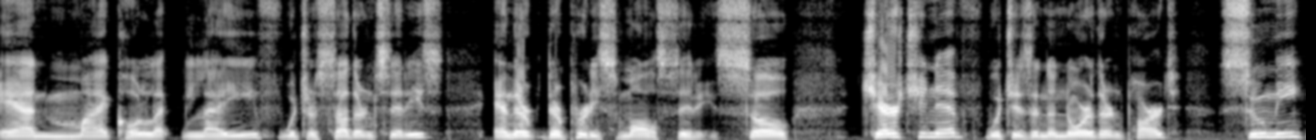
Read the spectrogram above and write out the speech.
and Mykolaiv, which are southern cities, and they're they're pretty small cities. So Chernihiv, which is in the northern part, Sumy,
